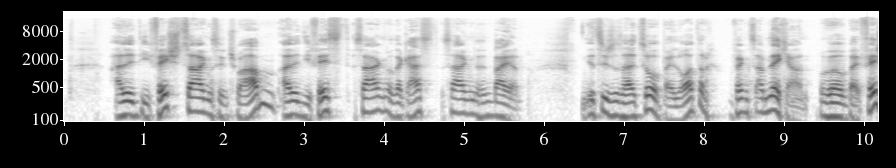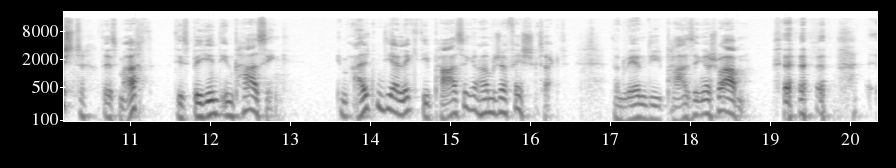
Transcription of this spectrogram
Alle, die Fest sagen, sind Schwaben. Alle, die Fest sagen oder Gast sagen, das sind Bayern. Jetzt ist es halt so, bei Lauter fängt es am Lech an. Und wenn man bei Fest das macht, das beginnt in Pasing. Im alten Dialekt, die Pasinger haben schon Fest gesagt. Dann wären die Pasinger Schwaben.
